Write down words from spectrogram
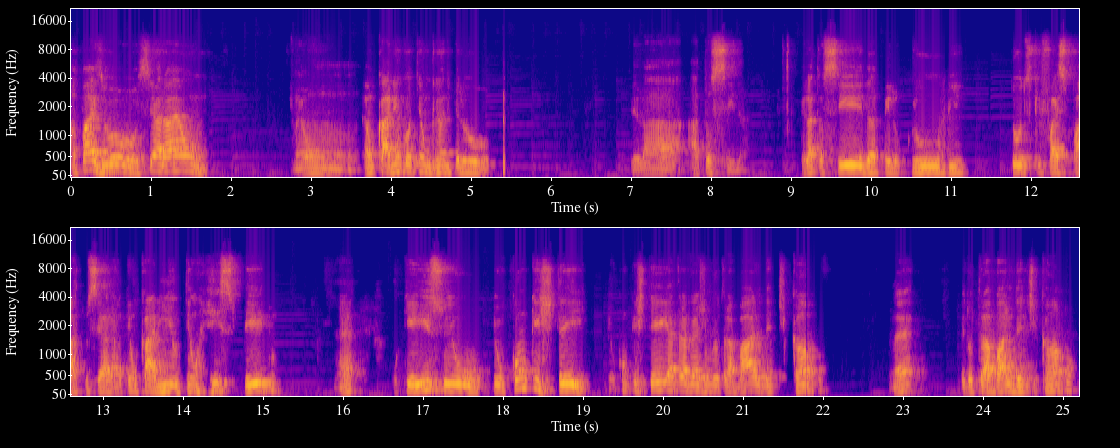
Rapaz, o Ceará é um, é um, é um carinho que eu tenho grande pelo, pela a torcida. Pela torcida, pelo clube, todos que faz parte do Ceará. Eu tenho um carinho, tenho um respeito, né? Porque isso eu, eu conquistei, conquistei através do meu trabalho dentro de campo, né? Pelo trabalho dentro de campo.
